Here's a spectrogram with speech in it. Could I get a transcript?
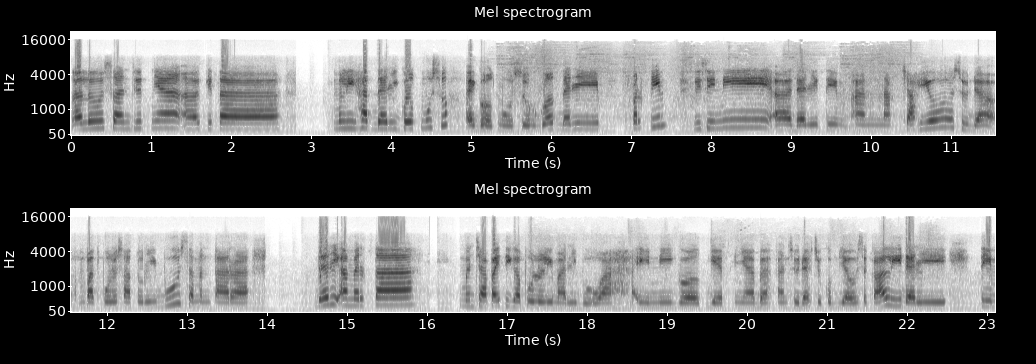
Lalu selanjutnya eh, kita melihat dari gold musuh, eh gold musuh, gold dari per tim. Di sini eh, dari tim anak Cahyo sudah 41.000 sementara dari Amerta mencapai 35.000. Wah, ini gold gapnya bahkan sudah cukup jauh sekali dari tim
